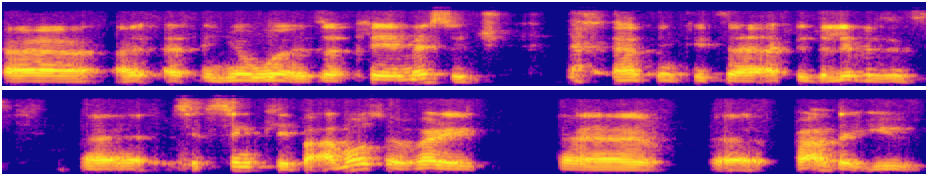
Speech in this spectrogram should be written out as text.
Uh, in your words, a clear message. I think it uh, actually delivers its uh, succinctly, but I'm also very uh, uh, proud that you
